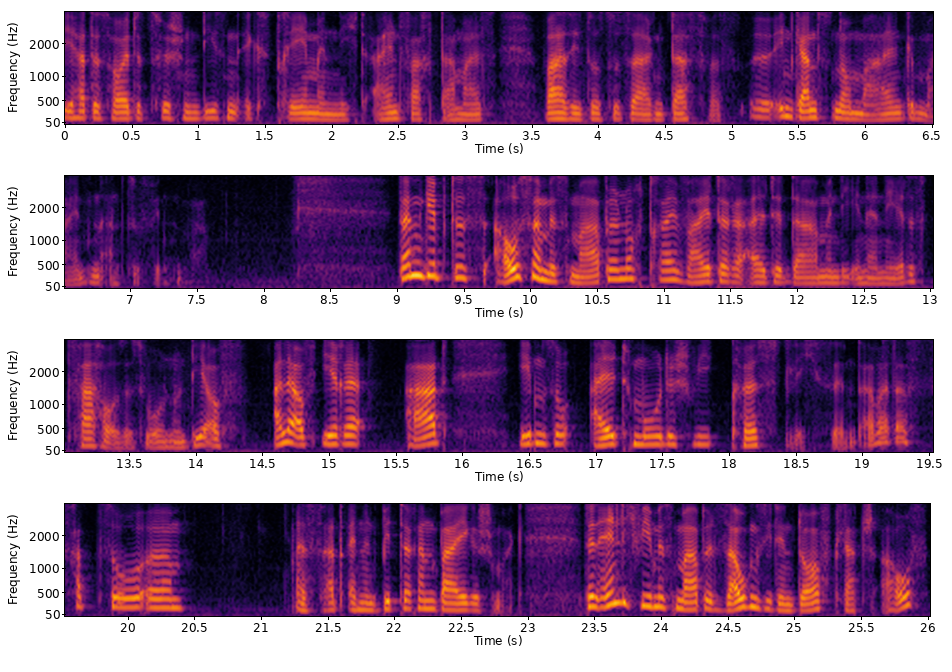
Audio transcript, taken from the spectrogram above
Die hat es heute zwischen diesen Extremen nicht einfach. Damals war sie sozusagen das, was äh, in ganz normalen Gemeinden anzufinden war. Dann gibt es außer Miss Marple noch drei weitere alte Damen, die in der Nähe des Pfarrhauses wohnen und die auf alle auf ihre Art ebenso altmodisch wie köstlich sind. Aber das hat so, äh, es hat einen bitteren Beigeschmack. Denn ähnlich wie Miss Marple saugen sie den Dorfklatsch auf,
